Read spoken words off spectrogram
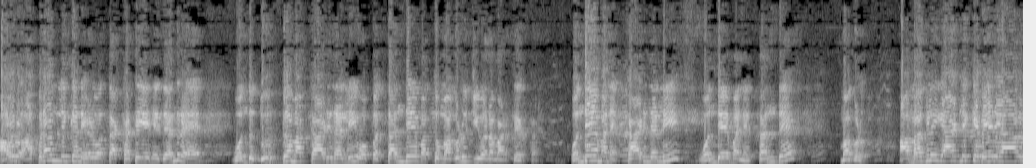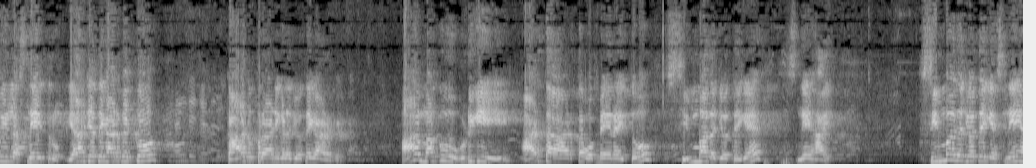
ಅವರು ಅಬ್ರಾಮ್ ಲಿಂಕನ್ ಹೇಳುವಂತ ಕಥೆ ಏನಿದೆ ಅಂದ್ರೆ ಒಂದು ದುರ್ಗಮ ಕಾಡಿನಲ್ಲಿ ಒಬ್ಬ ತಂದೆ ಮತ್ತು ಮಗಳು ಜೀವನ ಮಾಡ್ತಾ ಇರ್ತಾರೆ. ಒಂದೇ ಮನೆ ಕಾಡಿನಲ್ಲಿ ಒಂದೇ ಮನೆ ತಂದೆ ಮಗಳು. ಆ ಮಗಳಿಗೆ ಆಡ್ಲಿಕ್ಕೆ ಬೇರೆ ಯಾರು ಇಲ್ಲ ಸ್ನೇಹಿತರು. ಯಾರ ಜೊತೆಗೆ ಆಡ್ಬೇಕು? ಕಾಡು ಪ್ರಾಣಿಗಳ ಜೊತೆಗೆ ಆಡ್ಬೇಕು. ಆ ಮಗು ಹುಡುಗಿ ಆಡ್ತಾ ಆಡ್ತಾ ಒಮ್ಮೆ ಏನಾಯ್ತು? ಸಿಂಹದ ಜೊತೆಗೆ ಸ್ನೇಹ ಸಿಂಹದ ಜೊತೆಗೆ ಸ್ನೇಹ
